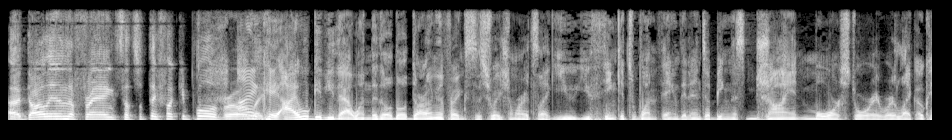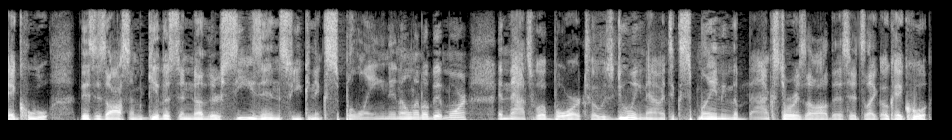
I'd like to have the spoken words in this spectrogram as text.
uh, Darling and the Franxx. That's what they fucking pull, bro. I- Like, okay, I will give you that one. The, the, the Darling and the Franxx situation where it's like you you think it's one thing that ends up being this giant more story where like, okay, cool, this is awesome. Give us another season so you can explain it a little bit more. And that's what Boruto is doing now. It's explaining the backstories of all this. It's like, okay, cool.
